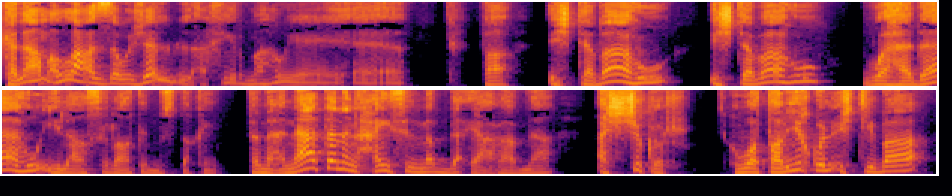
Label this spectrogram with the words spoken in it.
كلام الله عز وجل بالأخير ما هو فاجتباه اجتباه وهداه إلى صراط مستقيم. فمعناته من حيث المبدأ يا أحبابنا الشكر هو طريق الاشتباء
